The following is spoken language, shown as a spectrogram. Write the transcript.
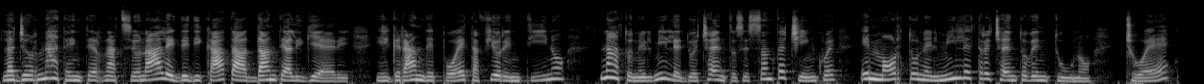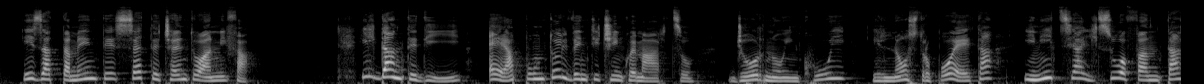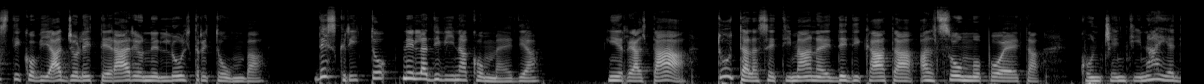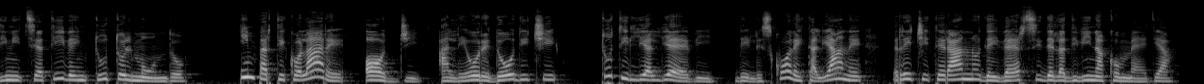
la giornata internazionale dedicata a Dante Alighieri, il grande poeta fiorentino nato nel 1265 e morto nel 1321, cioè esattamente 700 anni fa. Il Dante D è appunto il 25 marzo, giorno in cui il nostro poeta inizia il suo fantastico viaggio letterario nell'oltretomba, descritto nella Divina Commedia. In realtà tutta la settimana è dedicata al sommo poeta, con centinaia di iniziative in tutto il mondo. In particolare, oggi, alle ore 12, tutti gli allievi delle scuole italiane reciteranno dei versi della Divina Commedia.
